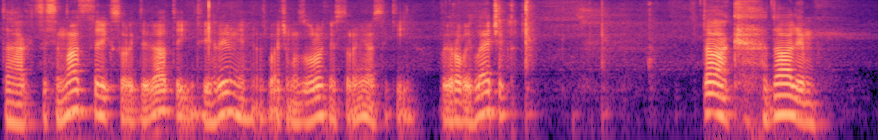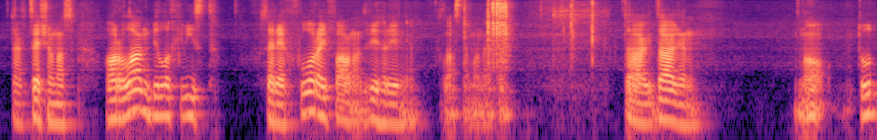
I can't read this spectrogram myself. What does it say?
Так, це 17 рік, 49 й 2 гривні. Ось бачимо на зворотній стороні ось такий кольоровий глечик. Так, далі. Так, це що у нас Орлан Білохвіст. Серіях Флора і Фауна 2 гривні. Класна монета. Так, далі. Ну, тут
